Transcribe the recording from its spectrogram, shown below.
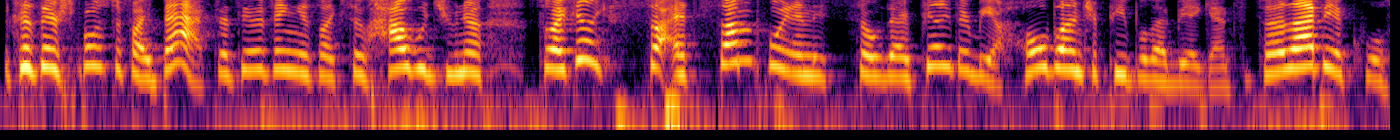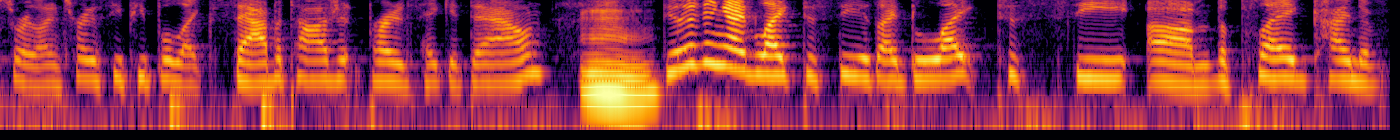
because they're supposed to fight back. That's the other thing is like, so how would you know? So I feel like so, at some point in this, so I feel like there'd be a whole bunch of people that'd be against it. So that'd be a cool storyline, trying to see people like sabotage it, try to take it down. Mm-hmm. The other thing I'd like to see is I'd like to see um, the plague kind of.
